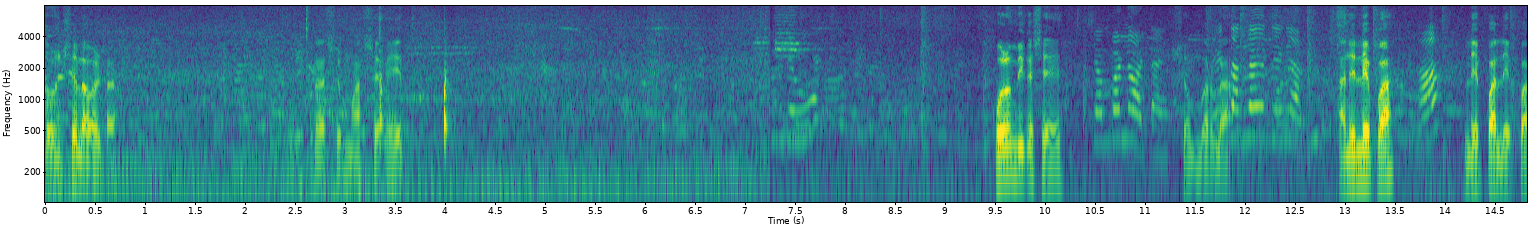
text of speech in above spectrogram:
दोनशेला वाटा इकडे इकडं असे मासे आहेत. कोळंबी कशी आहे? शंभरला? आणि लेपा? हा? लेपा लेपा.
